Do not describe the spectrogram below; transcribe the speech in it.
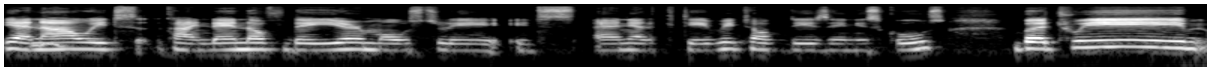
yeah mm. now it's kind of end of the year mostly it's any activity of this in schools. But we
